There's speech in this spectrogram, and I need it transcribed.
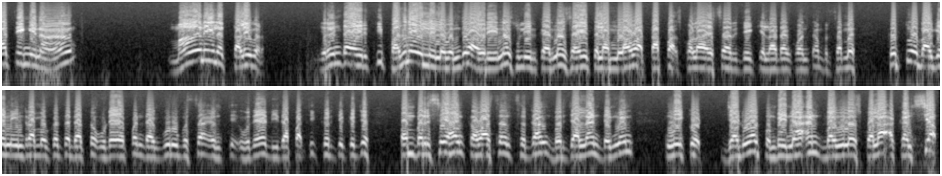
பாத்தீங்கன்னா மாநில தலைவர் இரண்டாயிரத்தி பதினேழுல வந்து அவர் என்ன சொல்லியிருக்காருன்னா saya தப்பா melawat S R J K Ladang Kuantan bersama Ketua Bahagian Indra Mokata Datuk Udayapan dan Guru Besar MT Udaya didapati kerja-kerja pembersihan kawasan sedang berjalan dengan mengikut jadual pembinaan bangunan sekolah akan siap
